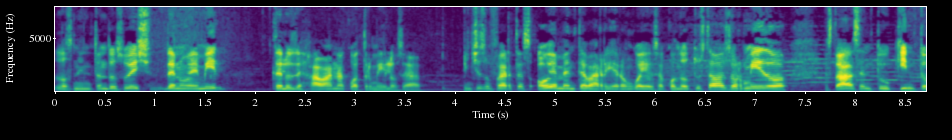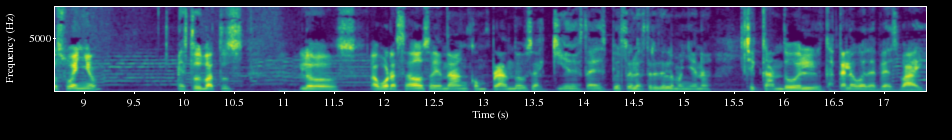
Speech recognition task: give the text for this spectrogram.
Los Nintendo Switch de 9 mil te los dejaban a 4 mil. O sea, pinches ofertas. Obviamente barrieron, güey. O sea, cuando tú estabas dormido, estabas en tu quinto sueño, estos vatos los aborazados ahí andaban comprando. O sea, ¿quién está despierto a las 3 de la mañana checando el catálogo de Best Buy?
